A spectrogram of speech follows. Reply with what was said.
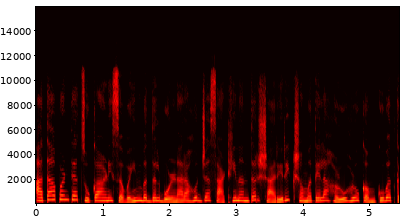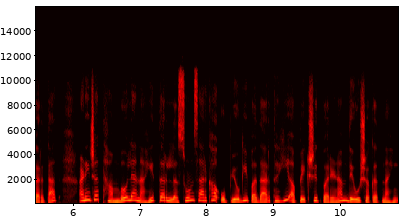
आता आपण त्या चुका आणि सवयींबद्दल बोलणार आहोत ज्या साठीनंतर शारीरिक क्षमतेला हळूहळू कमकुवत करतात आणि ज्या थांबवल्या नाहीत तर लसूणसारखा उपयोगी पदार्थही अपेक्षित परिणाम देऊ शकत नाही.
